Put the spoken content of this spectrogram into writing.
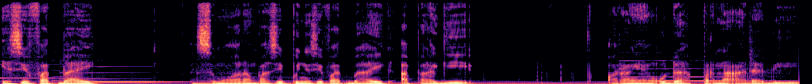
ya sifat baik semua orang pasti punya sifat baik apalagi orang yang udah pernah ada di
